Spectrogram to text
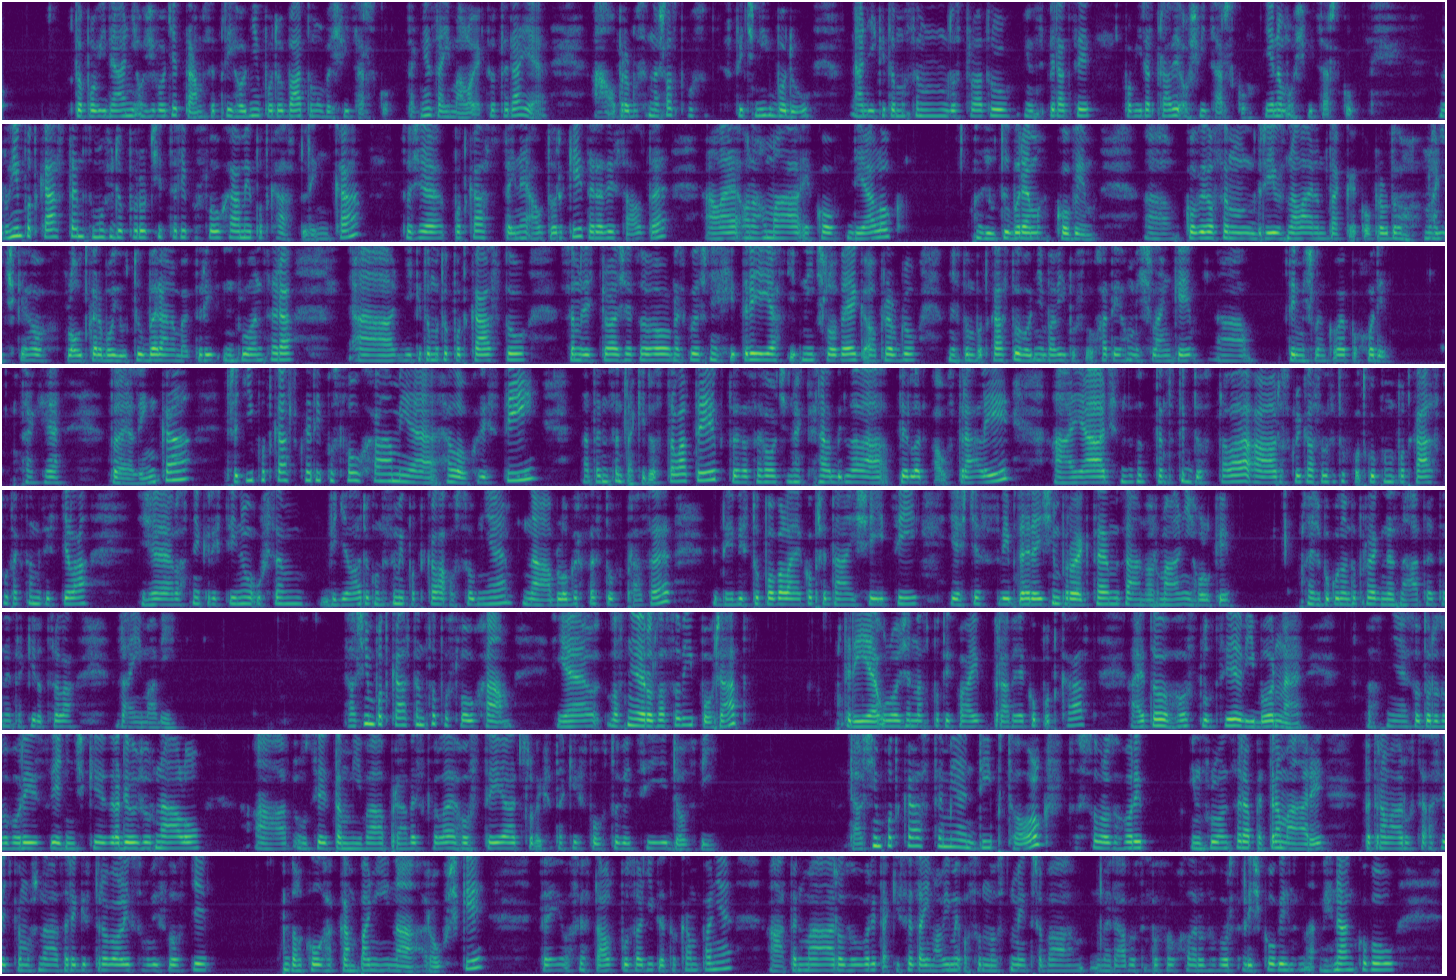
to povídání o životě tam se prý hodně podobá tomu ve Švýcarsku. Tak mě zajímalo, jak to teda je. A opravdu jsem našla spoustu styčných bodů a díky tomu jsem dostala tu inspiraci povídat právě o Švýcarsku. Jenom o Švýcarsku. Druhým podcastem, co můžu doporučit, který poslouchám, je podcast Linka, což je podcast stejné autorky, Terezy Salte, ale ona ho má jako dialog s youtuberem Kovim. Kovyho jsem dřív znala jenom tak jako opravdu toho mladičkého floutka nebo youtubera nebo jak to říct influencera. A díky tomuto podcastu jsem zjistila, že je to neskutečně chytrý a vtipný člověk a opravdu mě v tom podcastu hodně baví poslouchat jeho myšlenky a ty myšlenkové pochody. Takže to je linka. Třetí podcast, který poslouchám, je Hello Christy. Na ten jsem taky dostala tip, to je zase holčina, která bydlela pět let v Austrálii. A já, když jsem tento, tento tip dostala a rozklikala jsem si tu fotku k tomu podcastu, tak jsem zjistila, že vlastně Kristýnu už jsem viděla, dokonce jsem ji potkala osobně na Bloggerfestu v Praze, kdy vystupovala jako přednášející ještě se svým tehdejším projektem za normální holky. Takže pokud tento projekt neznáte, ten je taky docela zajímavý. Dalším podcastem, co poslouchám, je vlastně rozhlasový pořad, který je uložen na Spotify právě jako podcast a je to host Lucie Výborné. Vlastně jsou to rozhovory z jedničky z radiožurnálu a Lucie tam mývá právě skvělé hosty a člověk se taky spoustu věcí dozví. Dalším podcastem je Deep Talks, to jsou rozhovory influencera Petra Máry. Petra Máru jste asi teďka možná zaregistrovali v souvislosti velkou kampaní na roušky, který vlastně stál v pozadí této kampaně a ten má rozhovory taky se zajímavými osobnostmi. Třeba nedávno jsem poslouchala rozhovor s Eliškou Vyhnánkovou,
